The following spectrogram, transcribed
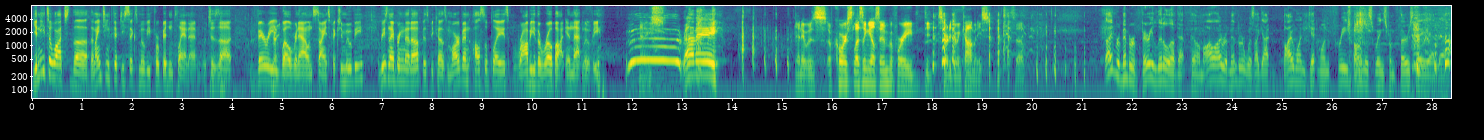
you need to watch the the 1956 movie Forbidden Planet, which is a very Right. well-renowned science fiction movie. The reason I bring that up is because Marvin also plays Robbie the robot in that movie. Nice. Woo, Robbie. And it was, of course, Leslie Nielsen before he did started doing comedies. So I remember very little of that film. All I remember was I got buy one get one free boneless wings from Thursday at uh,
